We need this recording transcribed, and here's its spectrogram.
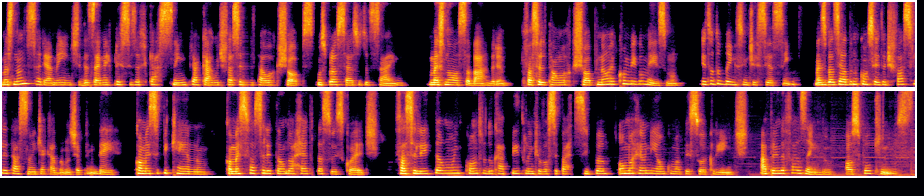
Mas não necessariamente designer precisa ficar sempre a cargo de facilitar workshops nos processos de design. Mas nossa, Bárbara, facilitar um workshop não é comigo mesmo. E tudo bem sentir-se assim, mas baseado no conceito de facilitação que acabamos de aprender, comece pequeno, comece facilitando a reta da sua squad. Facilita um encontro do capítulo em que você participa ou uma reunião com uma pessoa cliente. Aprenda fazendo, aos pouquinhos.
